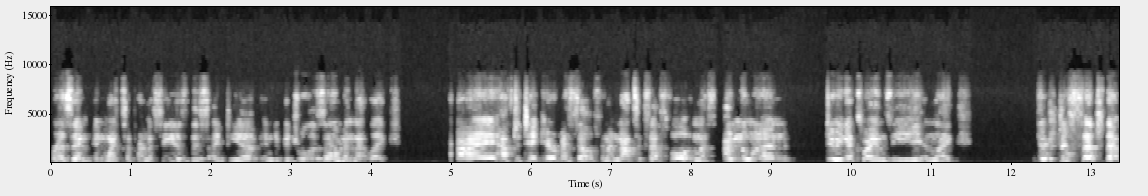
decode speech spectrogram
present in white supremacy is this idea of individualism and that like I have to take care of myself and I'm not successful unless I'm the one doing X, Y, and Z. And like, there's just such that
